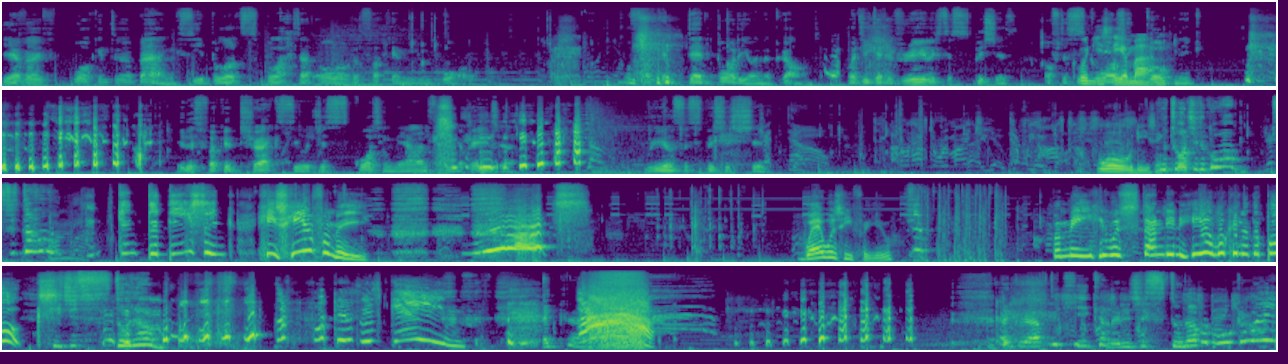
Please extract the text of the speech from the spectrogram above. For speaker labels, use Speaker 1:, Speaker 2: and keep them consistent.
Speaker 1: You ever walk into a bank, see blood splattered all over the fucking wall? A fucking dead body on the ground. But you get really suspicious of the
Speaker 2: When you see a
Speaker 1: squatting
Speaker 2: man.
Speaker 1: Gopnik. In his fucking tracksuit, just squatting there answering a pager. Real suspicious shit.
Speaker 2: Whoa,
Speaker 1: Who
Speaker 2: desync.
Speaker 1: told you to go up? Sit down!
Speaker 2: The, the desync! He's here for me! What? Where was he for you? For me, he was standing here looking at the books!
Speaker 1: He just stood up
Speaker 2: what the fuck is this game?
Speaker 1: and grabbed,
Speaker 2: Ah!
Speaker 1: and grabbed the key card and he just stood up and walked away.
